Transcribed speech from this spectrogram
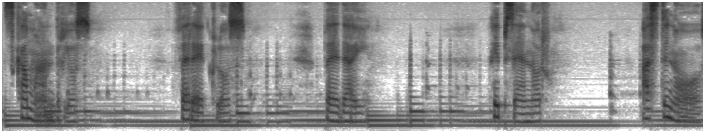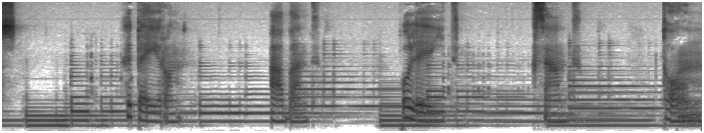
Σκαμάνδριος, Φερέκλος, Πεδαί, Χυψένορ, Ασθενόος, Χεπέιρον, Άμπαντ, Πολέιτ, Ξάντ, Τόν,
